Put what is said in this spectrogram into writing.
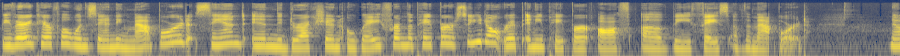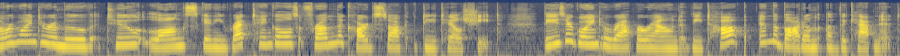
Be very careful when sanding mat board, sand in the direction away from the paper so you don't rip any paper off of the face of the mat board. Now we're going to remove two long skinny rectangles from the cardstock detail sheet. These are going to wrap around the top and the bottom of the cabinet.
